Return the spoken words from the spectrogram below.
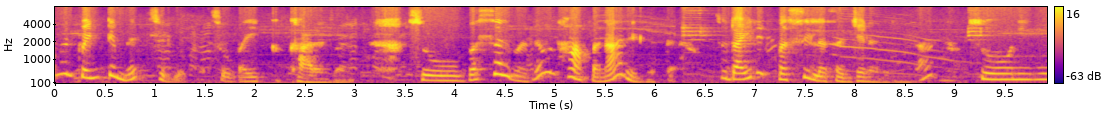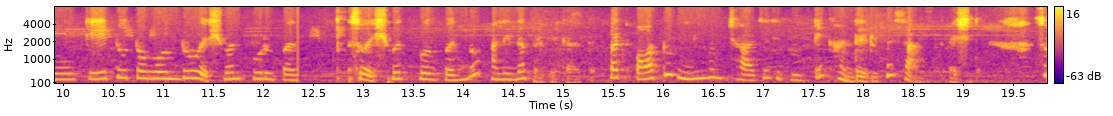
ಒಂದು ಟ್ವೆಂಟಿ ಮಿನಿಟ್ಸ್ ಇರಬೇಕು ಸೊ ಬೈಕ್ ಕಾರಲ್ಲಿ ಬಂದು. ಸೊ ಬಸ್ಸಲ್ಲಿ ಬಂದರೆ ಒಂದು ಹಾಫ್ ಅನ್ ಅವರ್ ಹಿಡಿಯುತ್ತೆ. ಸೊ ಡೈರೆಕ್ಟ್ ಬಸ್ ಇಲ್ಲ ಸಂಜೆ ನಗರದಿಂದ ಸೊ ನೀವು ಕೆ ಟು ತಗೊಂಡು ಯಶವಂತಪುರಕ್ಕೆ ಬಂದು ಸೊ ಯಶವಂತಪುರ್ಗೆ ಬಂದು ಅಲ್ಲಿಂದ ಬರಬೇಕಾಗುತ್ತೆ. But auto minimum charges it will take hundred rupees ಆಗುತ್ತೆ ಅಷ್ಟೇ. ಸೊ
